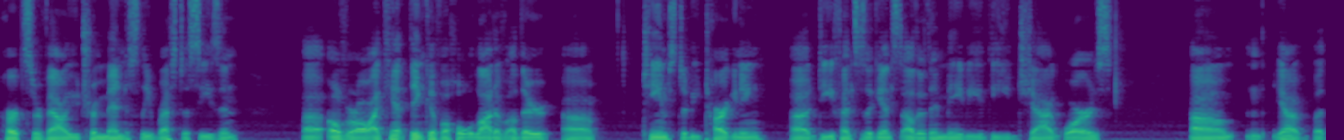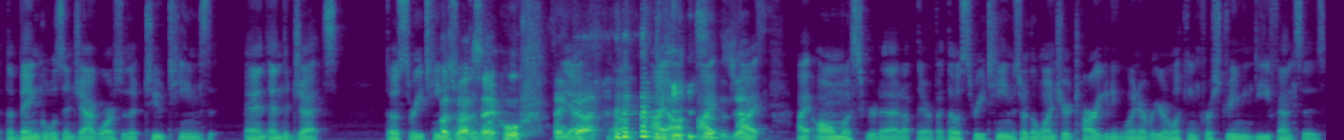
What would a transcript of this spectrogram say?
hurts their value tremendously rest of season. Uh, overall, I can't think of a whole lot of other uh, teams to be targeting uh, defenses against other than maybe the Jaguars. Um, yeah, but the Bengals and Jaguars are the two teams, and and the Jets. Those three teams. I was about to say, one... thank yeah, God. Uh, I, I, I, I almost screwed that up there, but those three teams are the ones you're targeting whenever you're looking for streaming defenses.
